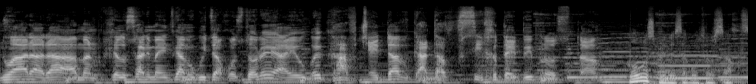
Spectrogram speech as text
ნუ არა რა, ამან ხელოსანი მაინც გამოგვიძახოს, თორე აი უკვე გავჭედავ, გადავსიხდები პროსტა. მოусმინე საკუთარ სახლს.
